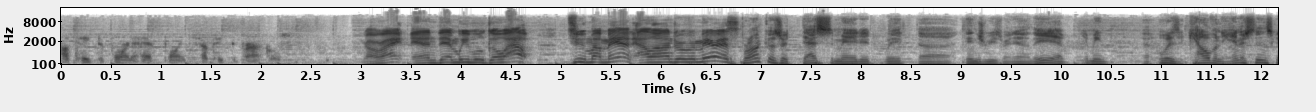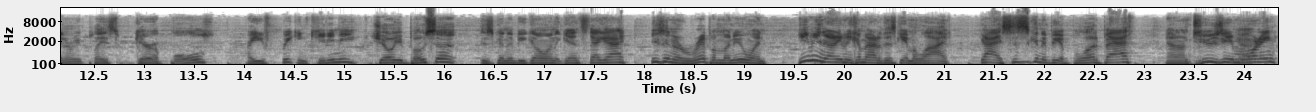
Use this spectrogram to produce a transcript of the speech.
I'll take the four and a half points. I'll take the Broncos. All right, and then we will go out to my man Alejandro Ramirez. Broncos are decimated with uh, injuries right now. They have, I mean, uh, what is it? Calvin Anderson's going to replace Garett Bolles. Are you freaking kidding me? Joey Bosa is going to be going against that guy. He's going to rip him a new one. He may not even come out of this game alive. Guys, this is going to be a bloodbath. And on Tuesday morning,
